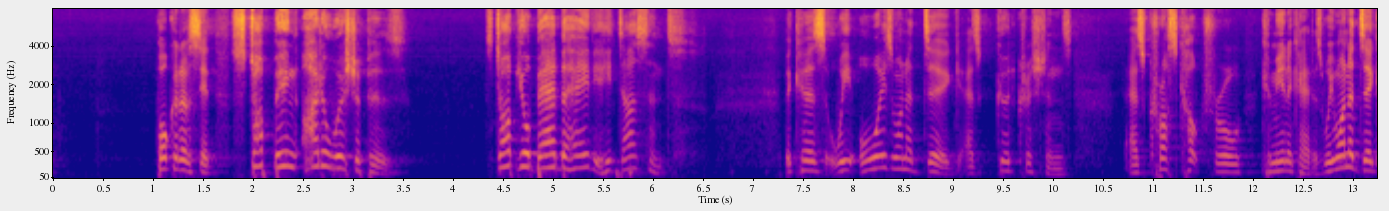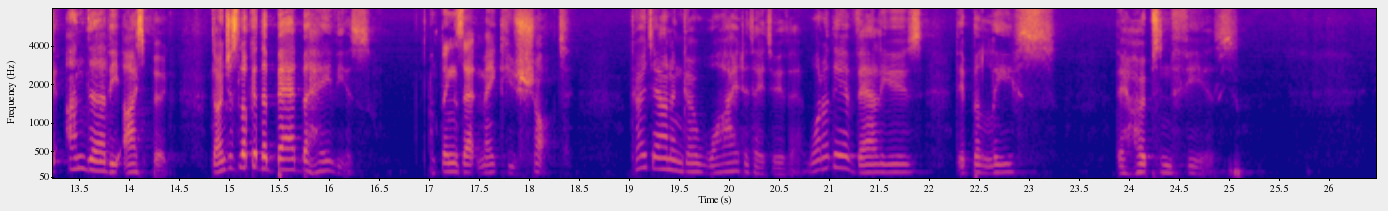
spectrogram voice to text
Paul could have said, Stop being idol worshippers. Stop your bad behavior. He doesn't. Because we always want to dig as good Christians, as cross cultural communicators. We want to dig under the iceberg. Don't just look at the bad behaviors, things that make you shocked. Go down and go, why do they do that? What are their values, their beliefs, their hopes and fears?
